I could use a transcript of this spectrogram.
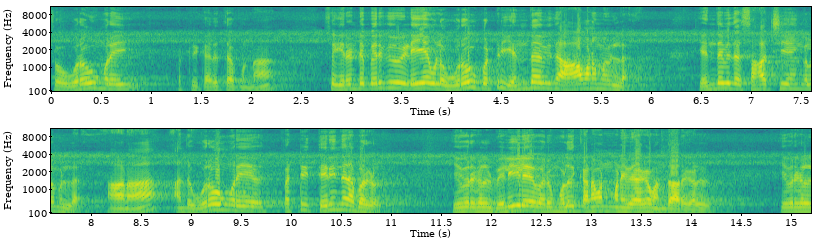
ஸோ உறவு முறை பற்றி கருத்து அப்படின்னா ஸோ இரண்டு பேருக்கு இடையே உள்ள உறவு பற்றி எந்த வித ஆவணமும் இல்லை. எந்தவித சாட்சியங்களும் இல்லை. ஆனால் அந்த உறவு முறையை பற்றி தெரிந்த நபர்கள் இவர்கள் வெளியிலே வரும்பொழுது கணவன் மனைவியாக வந்தார்கள். இவர்கள்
